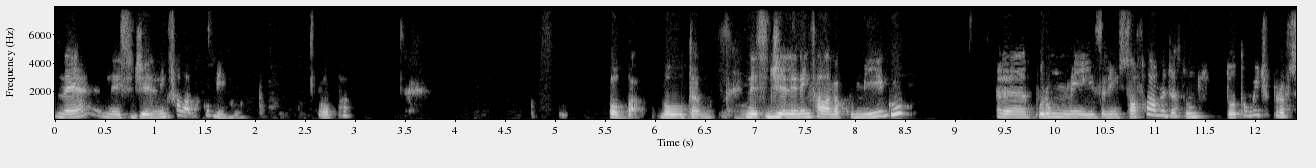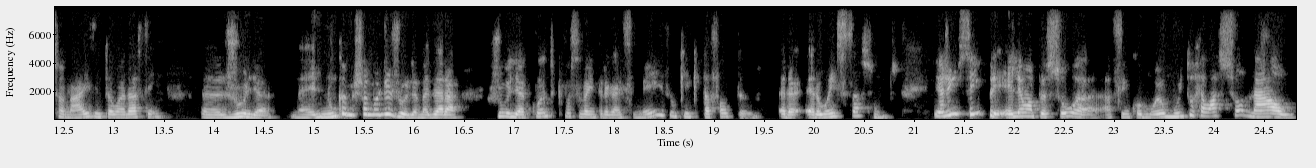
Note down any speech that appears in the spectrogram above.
né? Nesse dia ele nem falava comigo. Opa. Opa, voltamos. Nesse dia ele nem falava comigo. Uh, por um mês a gente só falava de assuntos totalmente profissionais, então era assim, uh, Júlia, né? Ele nunca me chamou de Júlia, mas era Júlia, quanto que você vai entregar esse mês? O que que tá faltando? Era, eram esses assuntos. E a gente sempre, ele é uma pessoa, assim como eu, muito relacional,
